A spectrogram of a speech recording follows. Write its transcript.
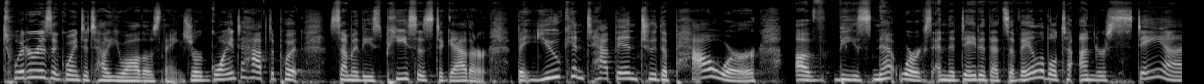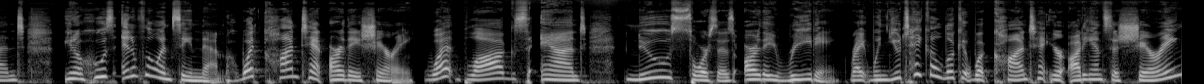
Twitter isn't going to tell you all those things. You're going to have to put some of these pieces together, but you can tap into the power of these networks and the data that's available to understand, you know, who's influencing them. What content are they sharing? What blogs and news sources are they reading, right? When you take a look at what content your audience is sharing,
